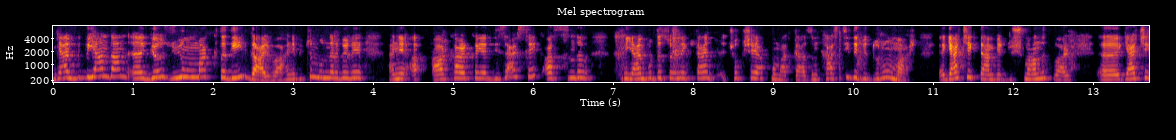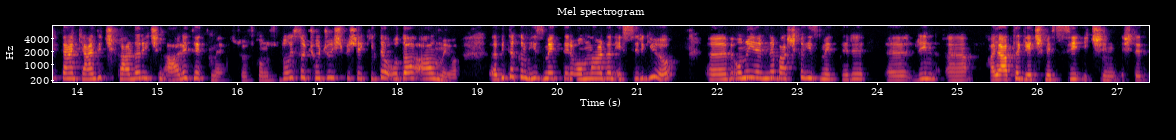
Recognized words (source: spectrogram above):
yani bir yandan e, göz yummak da değil galiba. Hani bütün bunları böyle hani arka arkaya dizersek aslında yani burada söylemekten çok şey yapmamak lazım. Kasti de bir durum var. E, gerçekten bir düşmanlık var. E, gerçekten kendi çıkarları için alet etme söz konusu. Dolayısıyla çocuğu hiçbir şekilde o da almıyor. Bir takım hizmetleri onlardan esirgiyor ve onun yerine başka hizmetleri rin hayata geçmesi için işte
